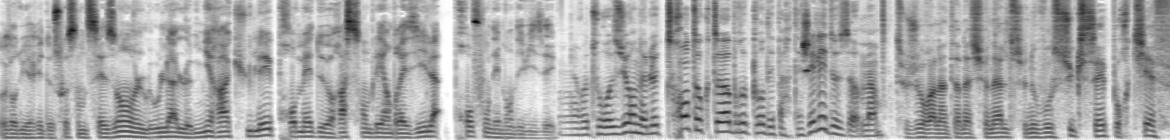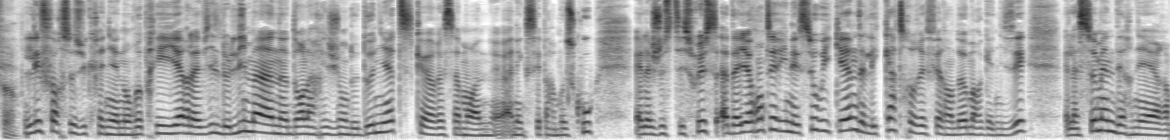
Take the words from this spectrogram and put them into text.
Aujourd'hui âgé de 76 ans, Lula le miraculé promet de rassembler un Brésil profondément divisé. Retour aux urnes le 30 octobre pour départager les deux hommes. Toujours à l'international, ce nouveau succès pour Kiev. Les forces ukrainiennes ont repris hier la ville de Liman dans la région de Donetsk, récemment annexée par Moscou. Et la justice russe a d'ailleurs entériné ce week-end les quatre référendums organisés la semaine dernière.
